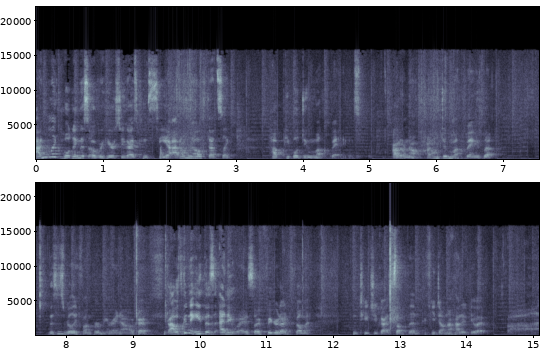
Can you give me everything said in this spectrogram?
I'm like holding this over here so you guys can see it. I don't know if that's like how people do mukbangs. I don't know. I don't do mukbangs, but this is really fun for me right now, okay? I was gonna eat this anyway, so I figured I'd film it and teach you guys something if you don't know how to do it. Oh,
